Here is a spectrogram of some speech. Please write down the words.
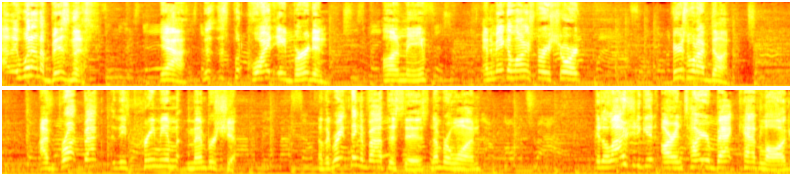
uh, they went out of business. Yeah, this, this put quite a burden on me. And to make a long story short, here's what I've done. I've brought back the premium membership. Now, the great thing about this is number one, it allows you to get our entire back catalog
